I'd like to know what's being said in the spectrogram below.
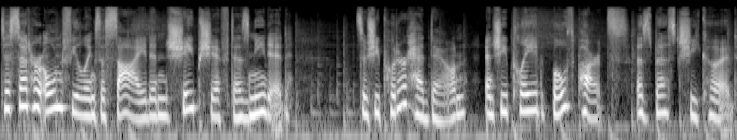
to set her own feelings aside and shapeshift as needed. So she put her head down and she played both parts as best she could.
